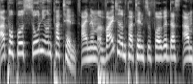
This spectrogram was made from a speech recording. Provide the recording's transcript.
Apropos Sony und Patent. Einem weiteren Patent zufolge, das am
